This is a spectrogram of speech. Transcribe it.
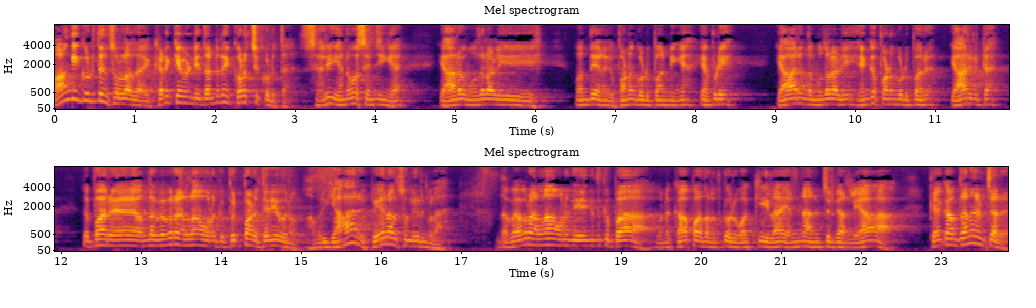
வாங்கி கொடுத்தேன்னு சொல்லாத கிடைக்க வேண்டிய தண்டனை குறைச்சி கொடுத்தேன். சரி என்னவோ செஞ்சீங்க. யாரோ முதலாளி வந்து எனக்கு பணம் கொடுப்பான்னீங்க. எப்படி? யார் இந்த முதலாளி? எங்கே பணம் கொடுப்பாரு? யார்கிட்ட? இந்த பாரு அந்த விவரம் எல்லாம் உனக்கு பிற்பாடு தெரிய வரும். அவர் யார்? பேரால் சொல்லிருங்களேன். இந்த விவரம் எல்லாம் உனக்கு எதுக்குப்பா? உன்னை காப்பாற்றுறதுக்கு ஒரு வக்கீலாக என்ன அனுப்பிச்சிருக்கார் இல்லையா? கேட்காம தானே அனுப்பிச்சாரு.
